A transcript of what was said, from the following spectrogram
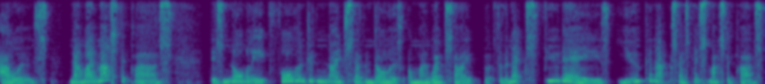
hours. Now my masterclass is normally $497 on my website, but for the next few days, you can access this masterclass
